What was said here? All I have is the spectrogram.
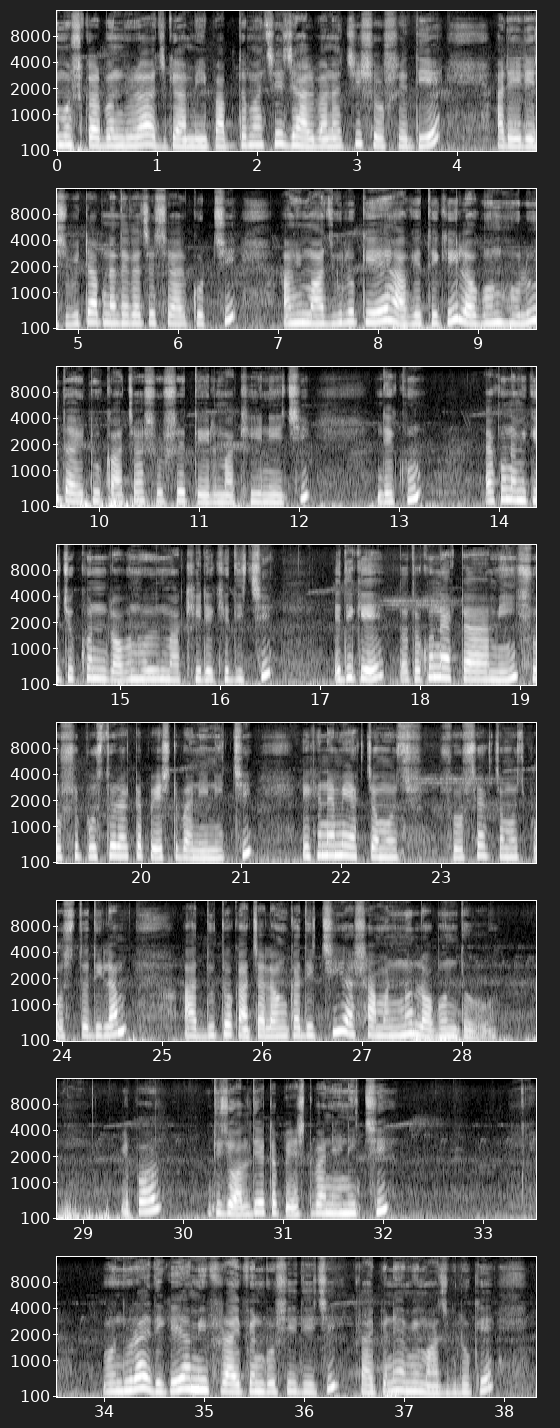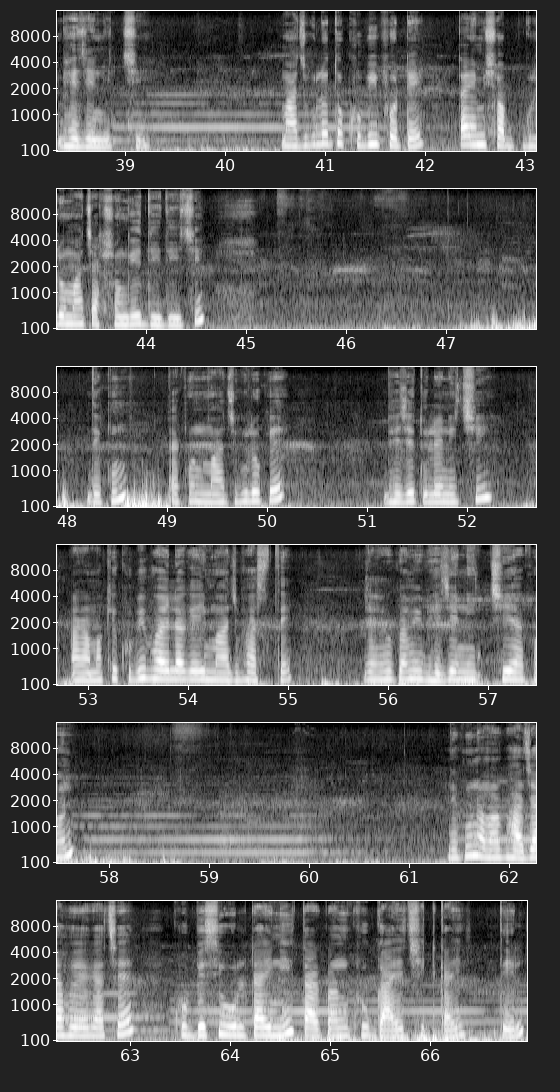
নমস্কার বন্ধুরা, আজকে আমি পাবদা মাছের ঝাল বানাচ্ছি সর্ষে দিয়ে, আর এই রেসিপিটা আপনাদের কাছে শেয়ার করছি। আমি মাছগুলোকে আগে থেকেই লবণ, হলুদ আর একটু কাঁচা সর্ষে তেল মাখিয়ে নিয়েছি। দেখুন, এখন আমি কিছুক্ষণ লবণ, হলুদ মাখিয়ে রেখে দিচ্ছি। এদিকে ততক্ষণ একটা আমি সর্ষে পোস্তর একটা পেস্ট বানিয়ে নিচ্ছি। এখানে আমি এক চামচ সর্ষে, এক চামচ পোস্ত দিলাম, আর দুটো কাঁচা লঙ্কা দিচ্ছি, আর সামান্য লবণ দেবো। এরপর একটু জল দিয়ে একটা পেস্ট বানিয়ে নিচ্ছি। বন্ধুরা, এদিকে আমি ফ্রাই প্যান বসিয়ে দিয়েছি। ফ্রাই প্যানে আমি মাছগুলোকে ভেজে নিচ্ছি। মাছগুলো তো খুবই ফোটে, তাই আমি সবগুলো মাছ একসঙ্গেই দিয়ে দিয়েছি। দেখুন, এখন মাছগুলোকে ভেজে তুলে নিচ্ছি। আর আমাকে খুবই ভয় লাগে এই মাছ ভাজতে। যাই হোক, আমি ভেজে নিচ্ছি এখন। দেখুন, আমার ভাজা হয়ে গেছে। খুব বেশি উল্টাইনি, তার কারণ খুব গায়ে ছিটকাই তেল।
